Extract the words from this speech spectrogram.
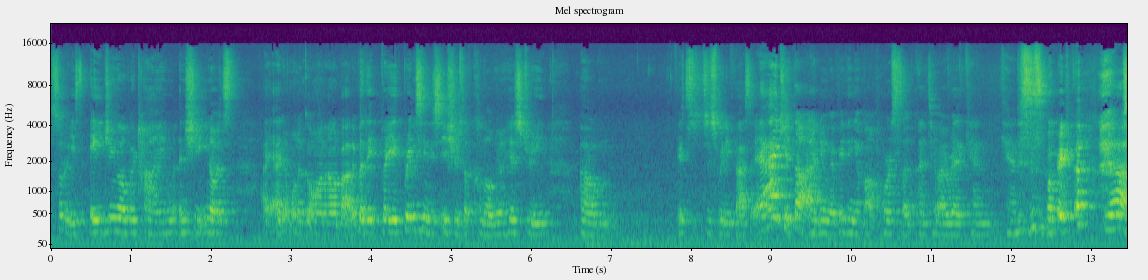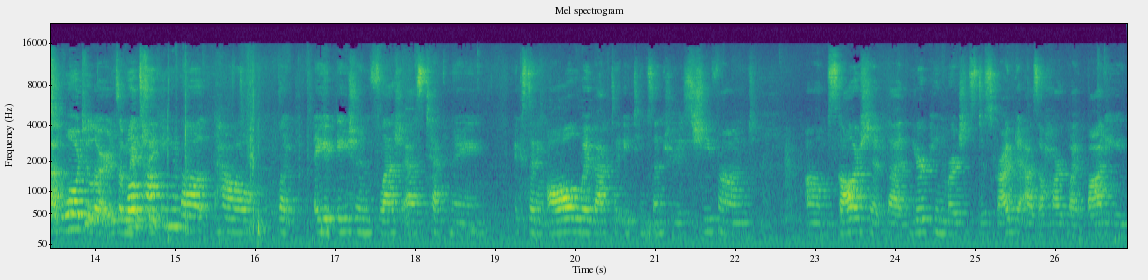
sort of it's aging over time. And she, you know, it's I, I don't want to go on and on about it, but it, but it brings in these issues of colonial history. Um, it's just really fascinating. I actually thought I knew everything about porcelain until I read Can- Candice's work. Yeah. There's more to learn. It's Well, talking about how like a- Asian flesh as techne, extending all the way back to 18th centuries, she found um, scholarship that European merchants described it as a hard white body,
